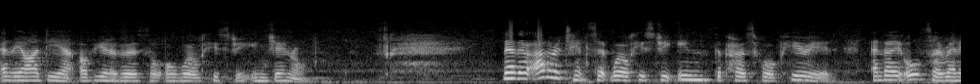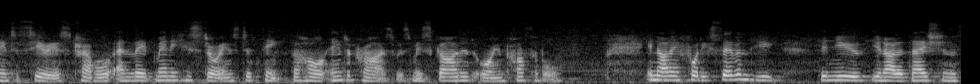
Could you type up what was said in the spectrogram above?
and the idea of universal or world history in general. Now, there are other attempts at world history in the post war period, and they also ran into serious trouble and led many historians to think the whole enterprise was misguided or impossible. In 1947, the, the new United Nations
